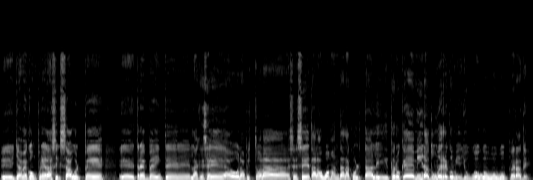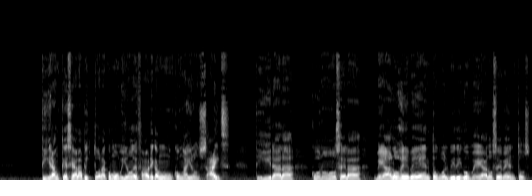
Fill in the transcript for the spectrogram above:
eh, ya me compré la Six Hour P 320, eh, la que sea, o la pistola CZ, la voy a mandar a cortar, y, pero qué, mira, tú me recomiendas. Yo, wow, wow, wow, wow, espérate. Tira aunque sea la pistola como vino de fábrica con, con Iron Sights. Tírala conócela, ve a los eventos, vuelvo y digo, ve a los eventos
